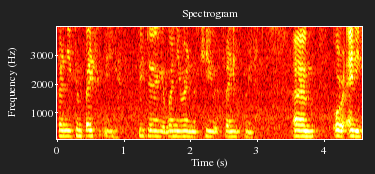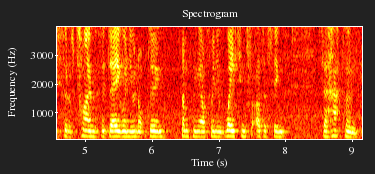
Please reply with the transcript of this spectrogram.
then you can basically be doing it when you're in the queue at Sainsbury's um, or any sort of time of the day when you're not doing something else, when you're waiting for other things to happen.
